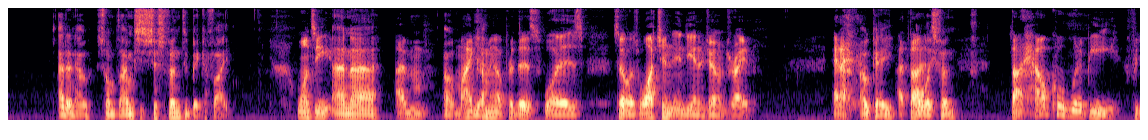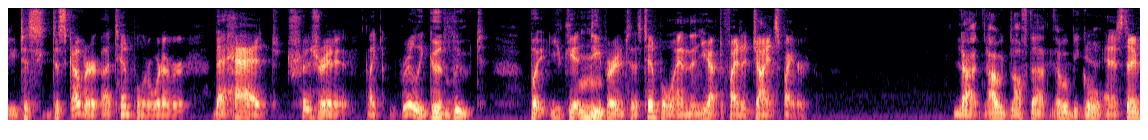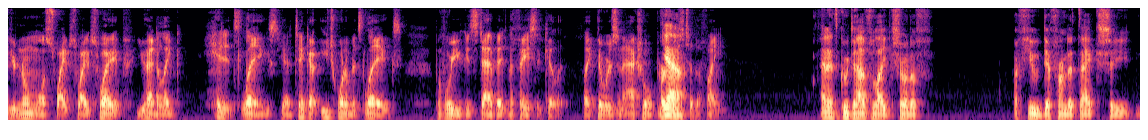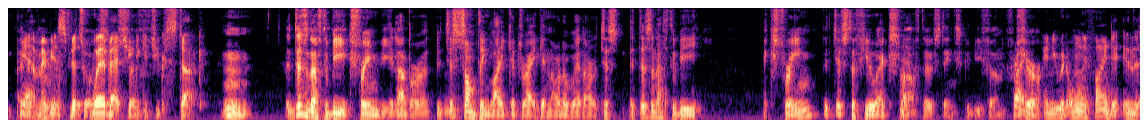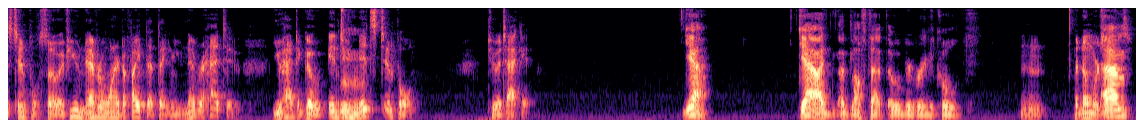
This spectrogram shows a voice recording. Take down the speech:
I don't know. Sometimes it's just fun to pick a fight. Once see, And, uh, I'm, oh, my yeah. coming up for this was so I was watching Indiana Jones, right? And I Okay. I thought- Always fun. thought, how cool would it be for you to s- discover a temple or whatever that had treasure in it, like really good loot, but you get Mhm. deeper into this temple and then you have to fight a giant spider. Yeah, I would love that. That would be cool. And instead of your normal swipe, swipe, swipe, you had to like hit its legs. You had to take out each one of its legs before you could stab it in the face and kill it. Like there was an actual purpose Yeah. to the fight. And it's good to have, like, sort of a few different attacks. So you, yeah, know, maybe it spits web at you to get you stuck. Mm. It doesn't have to be extremely elaborate, but just something like a dragon or the Wither. Just it doesn't have to be extreme, but just a few extra Yeah. of those things could be fun for Right. sure. And you would only find it in this temple. So if you never wanted to fight that thing, you never had to. You had to go into Mhm. its temple to attack it. Yeah, yeah, I'd, I'd love that. That would be really cool. hmm But no more Um, zombies.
